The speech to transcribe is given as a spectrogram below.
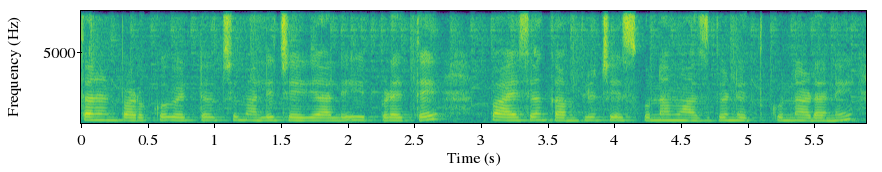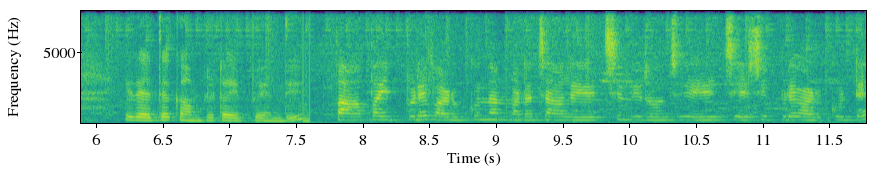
తనని పడుకోబెట్టి వచ్చి మళ్ళీ చేయాలి. ఇప్పుడైతే పాయసం కంప్లీట్ చేసుకున్న. మా హస్బెండ్ ఎత్తుకున్నాడని ఇదైతే కంప్లీట్ అయిపోయింది. పాప ఇప్పుడే పడుకుంది అనమాట చాలా ఏడ్చింది ఈరోజు. ఏడ్ చేసి ఇప్పుడే పడుకుంటే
